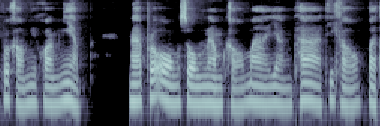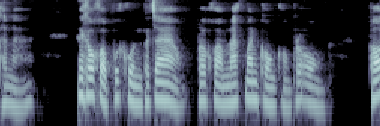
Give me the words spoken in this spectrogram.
เพราะเขามีความเงียบ นะพระองค์ทรงนำเขามาอย่างท่าที่เขาปรารถนา ให้เขาขอบพระคุณพระเจ้า เพราะความรักมั่นคงของพระองค์ เพราะ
